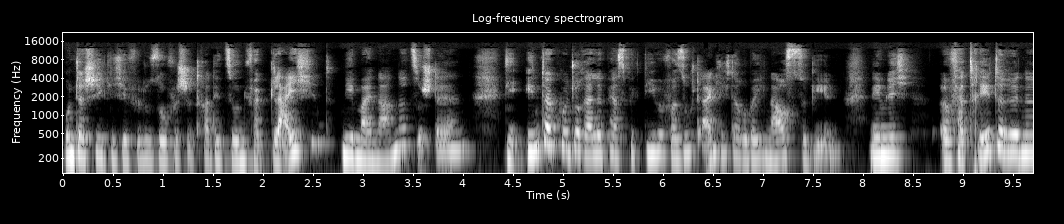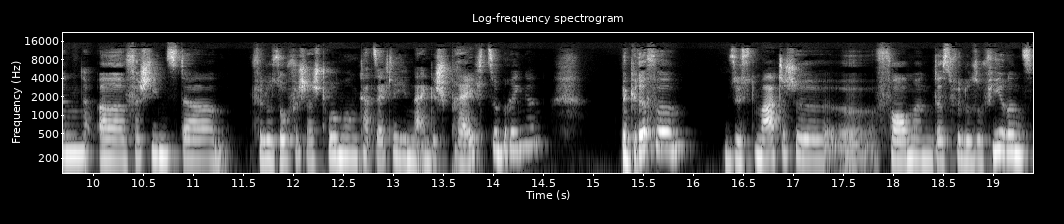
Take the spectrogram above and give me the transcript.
unterschiedliche philosophische Traditionen vergleichend nebeneinander zu stellen. Die interkulturelle Perspektive versucht eigentlich darüber hinauszugehen, nämlich äh, Vertreterinnen äh, verschiedenster philosophischer Strömungen tatsächlich in ein Gespräch zu bringen, Begriffe, systematische äh, Formen des Philosophierens,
